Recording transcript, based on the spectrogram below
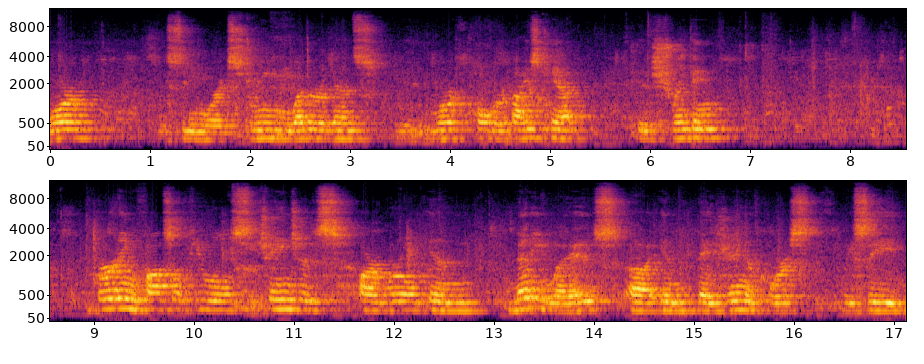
warm. We see more extreme weather events. The North Polar ice cap is shrinking. Burning fossil fuels changes our world in many ways. Uh, in Beijing, of course, we see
